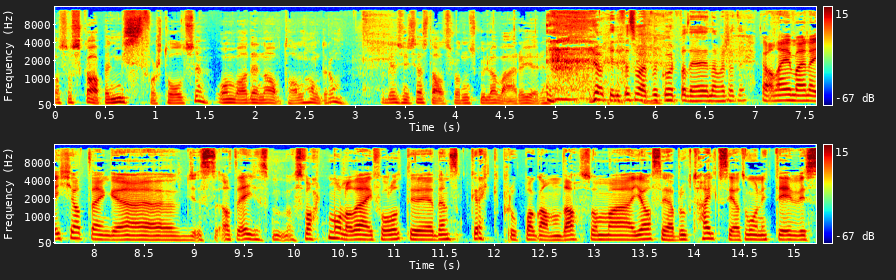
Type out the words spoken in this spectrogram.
altså skape en misforståelse om hva denne avtalen handler om. Og Det syns jeg statsråden skulle la være å gjøre. ok, Du får svare på kort på det, Navarsete. Ja, nei, Jeg mener ikke at jeg, eh, at jeg svartmåler det i forhold til den skrekkpropaganda som eh, Yasi har brukt helt siden 92 hvis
